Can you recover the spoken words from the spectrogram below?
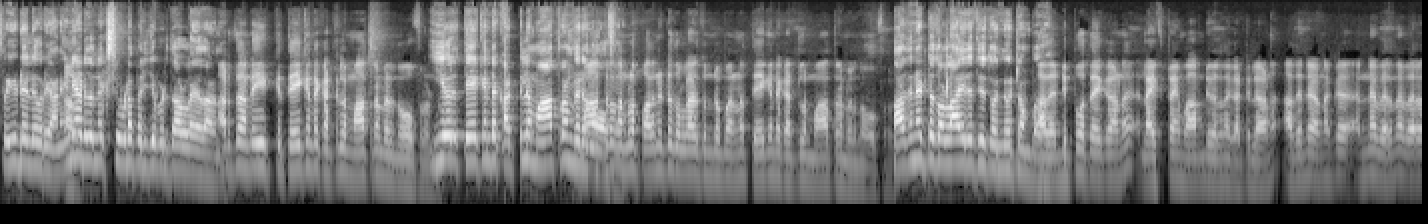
ഫ്രീ ഡെലിവറി ആണ്. ഇനി അടുത്ത നെക്സ്റ്റ് ഇവിടെ പരിചയപ്പെടുത്താനുള്ള ഏതാണ്? അടുത്താണ് ഈ തേക്കിന്റെ കട്ടിൽ മാത്രം വരുന്ന ഓഫർ ഈ ഒരു തേക്കിന്റെ കട്ടിൽ മാത്രം വരുന്ന ഓഫർ നമ്മൾ പതിനെട്ട് തൊള്ളായിരത്തി തൊണ്ണൂറ് തേക്കിന്റെ കട്ടിൽ മാത്രം വരുന്ന ഓഫർ പതിനെട്ട് തൊള്ളായിരത്തി തൊണ്ണൂറ്റൊമ്പത് അതെ ഡിപ്പോ തേക്കാണ്. ലൈഫ് ടൈം വാറണ്ടി വരുന്ന കട്ടിലാണ്. അതിന്റെ കണക്ക് തന്നെ വരുന്ന വേറെ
